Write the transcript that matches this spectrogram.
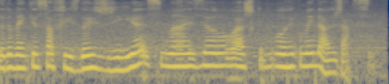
Tudo bem que eu só fiz dois dias, mas eu acho que vou recomendar já. Sim.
